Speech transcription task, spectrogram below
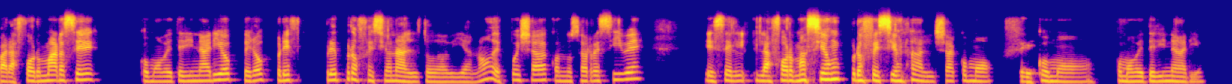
para formarse como veterinario, pero preprofesional todavía, ¿no? Después ya cuando se recibe es la formación profesional, ya como, como, como veterinario.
